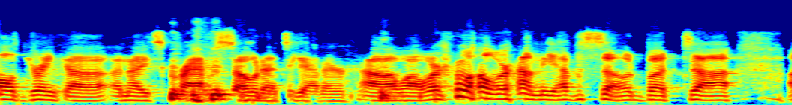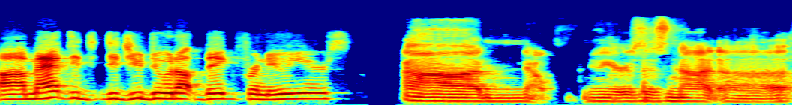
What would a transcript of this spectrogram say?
all drink a, a nice craft soda together uh, while we're while we're on the episode. But uh, uh, Matt, did did you do it up big for New Year's? Uh, no, New Year's is not uh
